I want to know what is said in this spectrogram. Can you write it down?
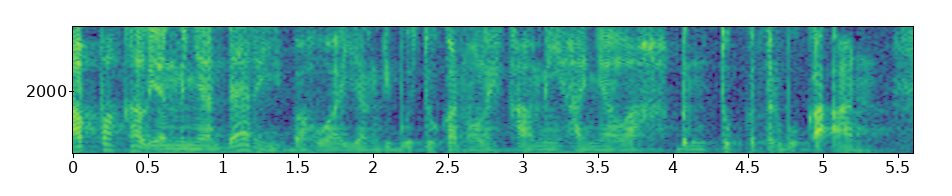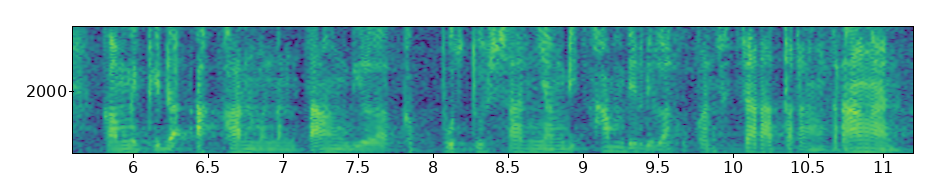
Apa kalian menyadari bahwa yang dibutuhkan oleh kami hanyalah bentuk keterbukaan? Kami tidak akan menentang bila keputusan yang diambil dilakukan secara terang-terangan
